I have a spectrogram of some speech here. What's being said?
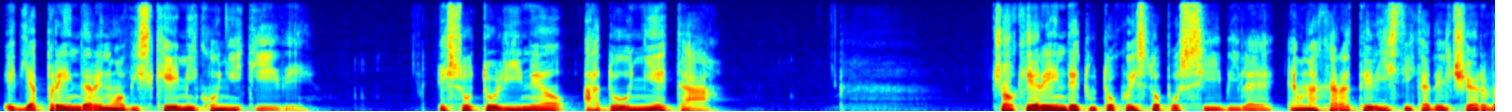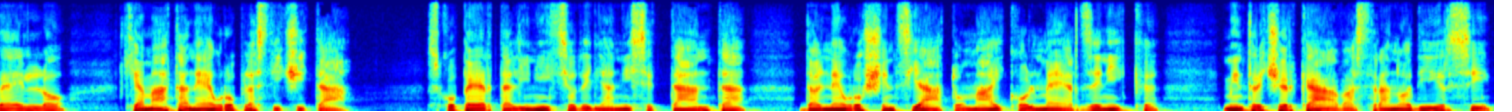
e di apprendere nuovi schemi cognitivi. E sottolineo ad ogni età. Ciò che rende tutto questo possibile è una caratteristica del cervello chiamata neuroplasticità, scoperta all'inizio degli anni 70 dal neuroscienziato Michael Merzenich mentre cercava, strano a dirsi,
